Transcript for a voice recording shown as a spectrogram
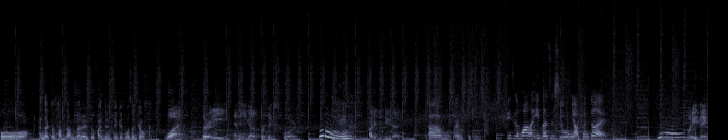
Oh, and I could have done better too if I didn't think it was a joke. One, 30, and then you got a perfect score. How did you do that? um, I was just saying. 你只花了一分四十五秒，全对。 What do you think?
